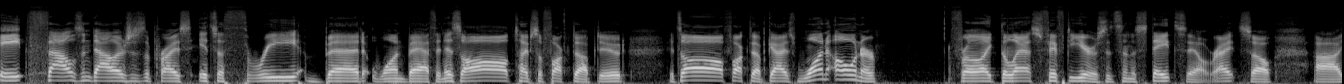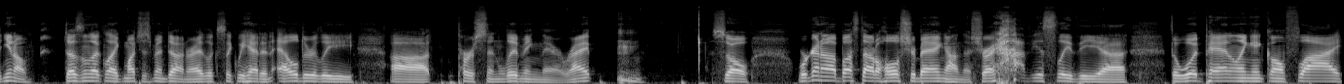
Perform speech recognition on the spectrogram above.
$8,000 is the price. It's a three bed, one bath, and it's all types of fucked up, dude. It's all fucked up, guys. One owner for like the last 50 years. It's an estate sale, right? So, uh, you know, doesn't look like much has been done, right? It looks like we had an elderly uh, person living there, right? so, we're gonna bust out a whole shebang on this, right? Obviously, the uh, the wood paneling ain't gonna fly.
